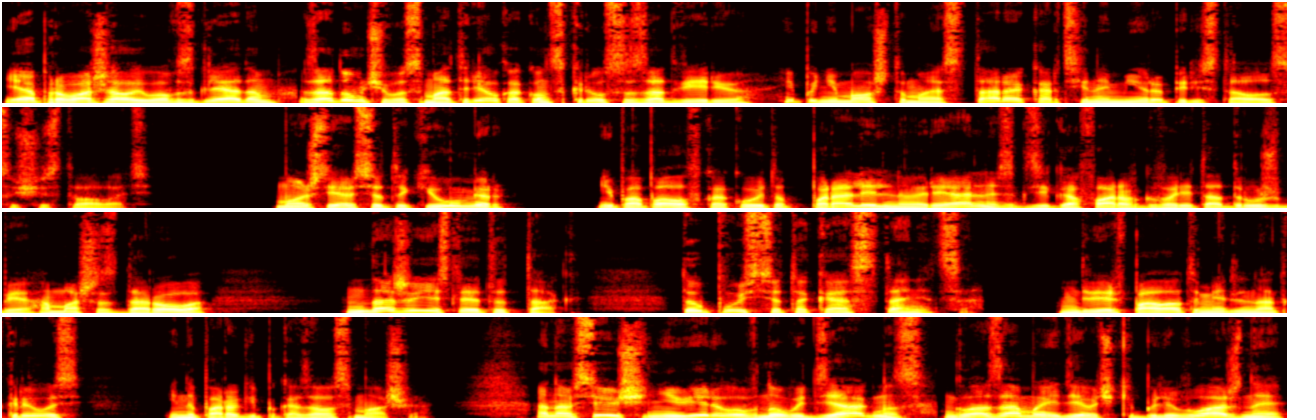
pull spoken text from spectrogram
Я провожал его взглядом, задумчиво смотрел, как он скрылся за дверью, и понимал, что моя старая картина мира перестала существовать. Может, я все-таки умер и попал в какую-то параллельную реальность, где Гафаров говорит о дружбе, а Маша здорова. Даже если это так, то пусть все так и останется. Дверь в палату медленно открылась, и на пороге показалась Маша. Она все еще не верила в новый диагноз, глаза моей девочки были влажные,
